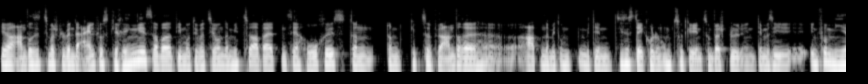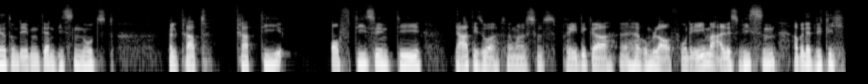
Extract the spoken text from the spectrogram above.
ja, anderes ist zum Beispiel, wenn der Einfluss gering ist, aber die Motivation, da mitzuarbeiten, sehr hoch ist, dann, dann gibt es ja für andere äh, Arten, damit um, mit den, diesen Stakeholdern umzugehen. Zum Beispiel, indem man sie informiert und eben deren Wissen nutzt, weil gerade die oft die sind, die ja, die so, sagen wir mal, als, als Prediger äh, herumlaufen und eh immer alles wissen, aber nicht wirklich,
